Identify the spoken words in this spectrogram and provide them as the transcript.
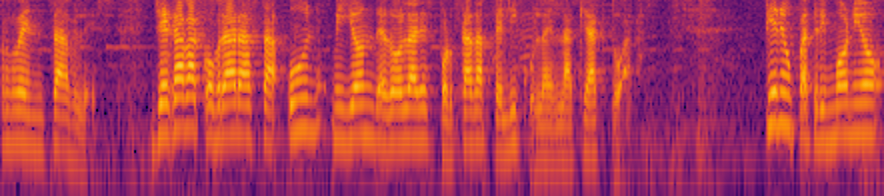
rentables. Llegaba a cobrar hasta un millón de dólares por cada película en la que actuaba. Tiene un patrimonio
